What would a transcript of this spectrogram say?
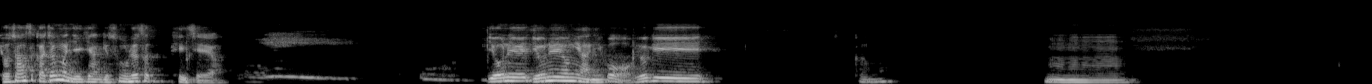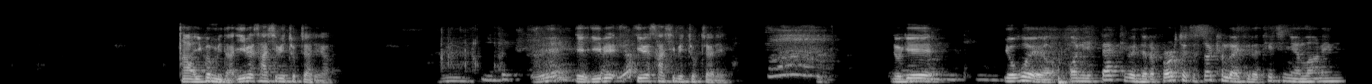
교사학습 과정만 얘기한 게 26페이지예요. 음, 요, 내- 요 내용이 아니고, 여기, 잠깐만. 음, 아, 이겁니다. 242쪽짜리요. 200. 네? 예, 200, 242쪽짜리. 요게, 요거예요. An effective and approach to circulate the teaching and learning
